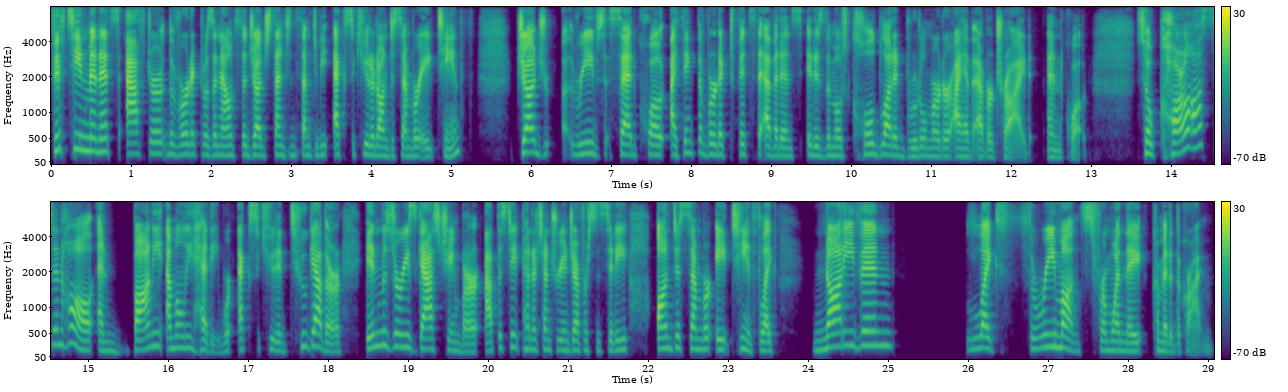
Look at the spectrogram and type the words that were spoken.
15 minutes after the verdict was announced, the judge sentenced them to be executed on December 18th. Judge uh, Reeves said, quote, I think the verdict fits the evidence. It is the most cold-blooded, brutal murder I have ever tried, end quote. So Carl Austin Hall and Bonnie Emily Heady were executed together in Missouri's gas chamber at the state penitentiary in Jefferson City on December 18th. Like not even like 3 months from when they committed the crime.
